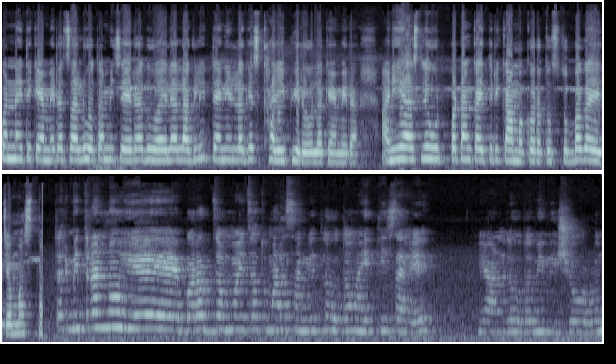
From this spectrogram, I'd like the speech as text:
पण नाही ते कॅमेरा चालू होता. मी चेहरा धुवायला लागली. त्याने लगेच खाली फिरवला कॅमेरा आणि हे असले उटपटांग काहीतरी कामं करत असतो. बघा याच्या मस्त. तर मित्रांनो हे बरफ जमवायचं तुम्हाला सांगितलं होतं. माहितीच आहे. हे आणलं होतं मी मिशोवरून.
